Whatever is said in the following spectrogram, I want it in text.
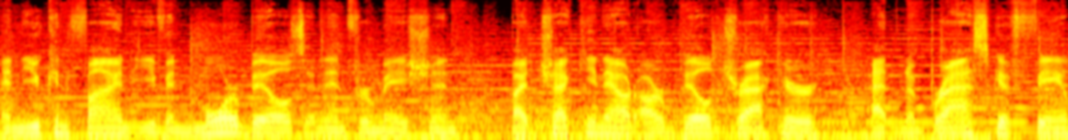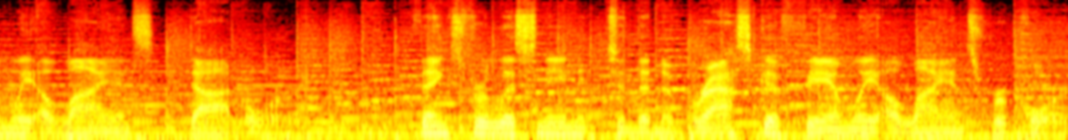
and you can find even more bills and information by checking out our bill tracker at nebraskafamilyalliance.org. Thanks for listening to the Nebraska Family Alliance Report.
